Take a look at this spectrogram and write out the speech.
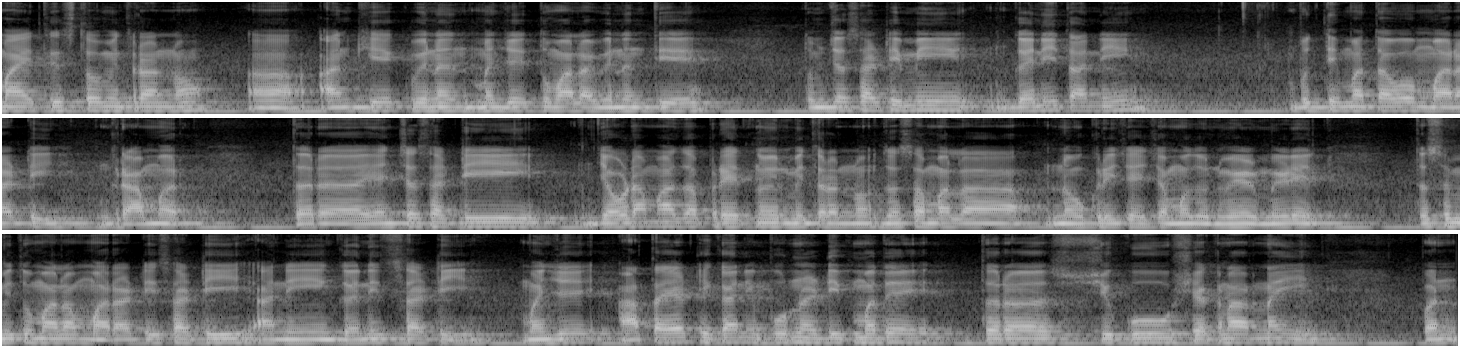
माहितीच तो मित्रांनो आणखी एक विनं म्हणजे तुम्हाला विनंती आहे. तुमच्यासाठी मी गणित आणि बुद्धिमत्ता व मराठी ग्रामर तर यांच्यासाठी जेवढा माझा प्रयत्न होईल मित्रांनो जसा मला नोकरीच्या याच्यामधून वेळ मिळेल तसं मी तुम्हाला मराठीसाठी आणि गणितसाठी म्हणजे आता या ठिकाणी पूर्ण डीपमध्ये तर शिकू शकणार नाही पण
